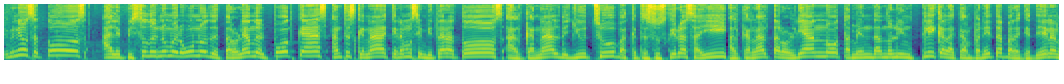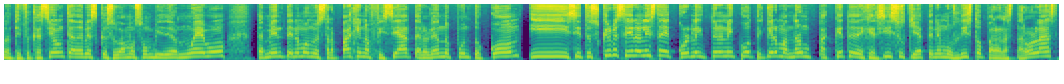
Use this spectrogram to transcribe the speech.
Bienvenidos a todos al episodio número uno de Taroleando el Podcast. Antes que nada, queremos invitar a todos al canal de YouTube, a que te suscribas ahí al canal Taroleando, también dándole un clic a la campanita para que te llegue la notificación cada vez que subamos un video nuevo. También tenemos nuestra página oficial taroleando.com y si te suscribes a la lista de correo electrónico, te quiero mandar un paquete de ejercicios que ya tenemos listo para las tarolas.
